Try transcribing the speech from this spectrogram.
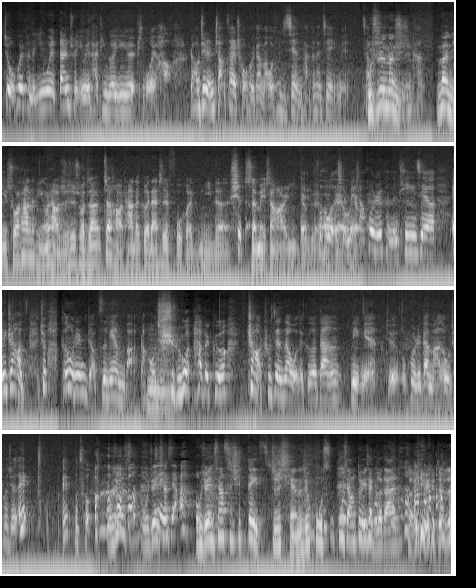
就我会可能因为单纯因为他听歌音乐品味好，然后这人长再丑或者干嘛，我会去见他，跟他见一面，不是，那你试试看。那你说他的品味好，只是说正正好他的歌单是符合你的是审美上而已，对不对？符合我的审美上或者是可能听一些，哎，正好就可能我这人比较自恋吧，然后就是如果他的歌正好出现在我的歌单里面，就或者干嘛的，我就会觉得，哎，哎，不错。我觉得，我觉得下 下，我觉得你下次去 date 之前呢，就互互相对一下歌单，可以，就是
